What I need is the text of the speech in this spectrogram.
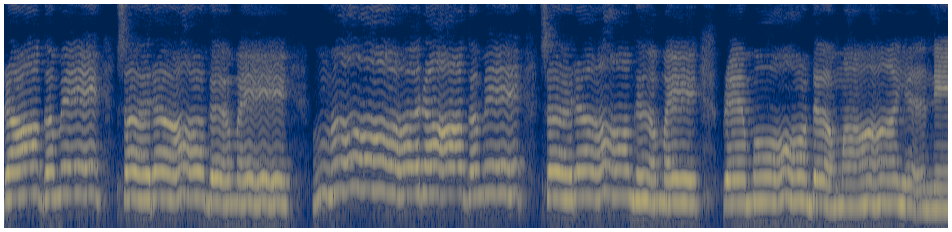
రాగమే సరాగమే. రాగమే సరాగమే. പ്രമോദമായനേ.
